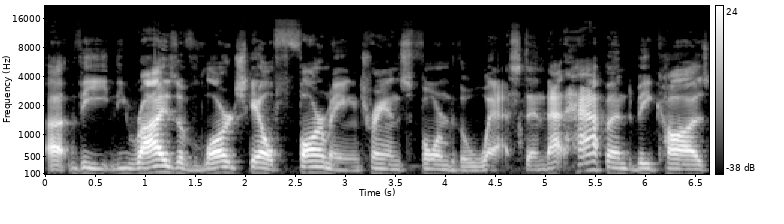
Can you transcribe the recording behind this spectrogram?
Uh, the the rise of large scale farming transformed the West, and that happened because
